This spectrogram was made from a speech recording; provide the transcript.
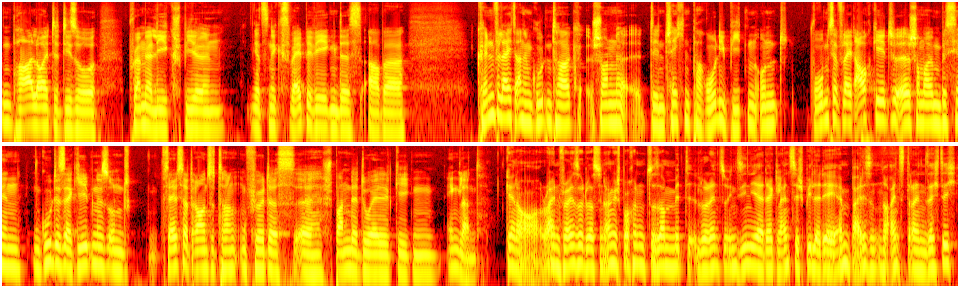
ein paar Leute, die so Premier League spielen. Jetzt nichts Weltbewegendes, aber können vielleicht an einem guten Tag schon den Tschechen Paroli bieten und worum es ja vielleicht auch geht, äh, schon mal ein bisschen ein gutes Ergebnis und Selbstvertrauen zu tanken für das äh, spannende Duell gegen England. Genau, Ryan Fraser, du hast ihn angesprochen, zusammen mit Lorenzo Insigne, der kleinste Spieler der EM. Beide sind nur 1,63,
